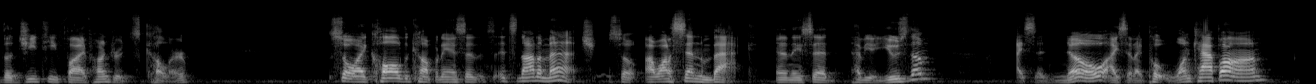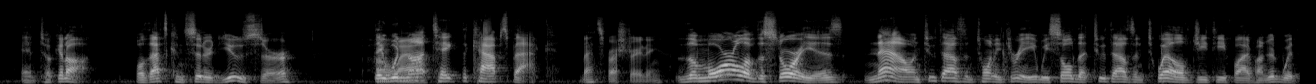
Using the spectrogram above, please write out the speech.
the GT500's color. So I called the company. I said, it's, it's not a match. So I want to send them back. And they said, have you used them? I said, no. I said, I put one cap on and took it off. Well, that's considered used, sir. They Oh, would wow. not take the caps back. That's frustrating. The moral of the story is now in 2023, we sold that 2012 GT500 with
